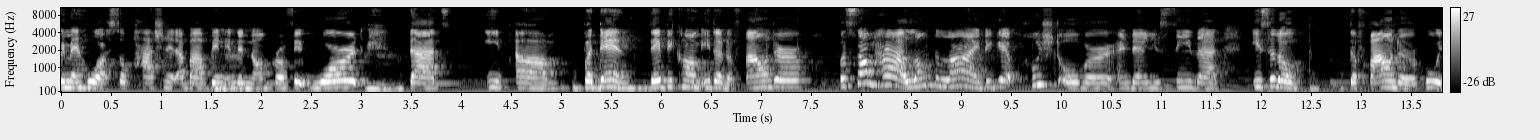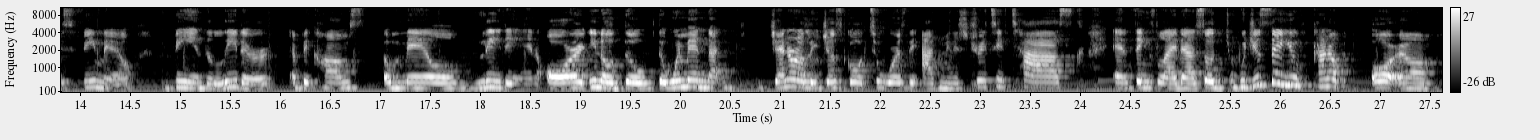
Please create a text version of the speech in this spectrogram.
women who are so passionate about being in the nonprofit world Mhm. that it, um, but then they become either the founder but somehow along the line they get pushed over and then you see that instead of the founder who is female being the leader it becomes a male leading or you know the the women that generally just go towards the administrative task and things like that. So would you say you've kind of or um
